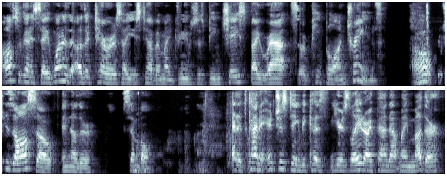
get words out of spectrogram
also going to say one of the other terrors i used to have in my dreams was being chased by rats or people on trains oh. which is also another symbol. And it's kind of interesting because years later i found out my mother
